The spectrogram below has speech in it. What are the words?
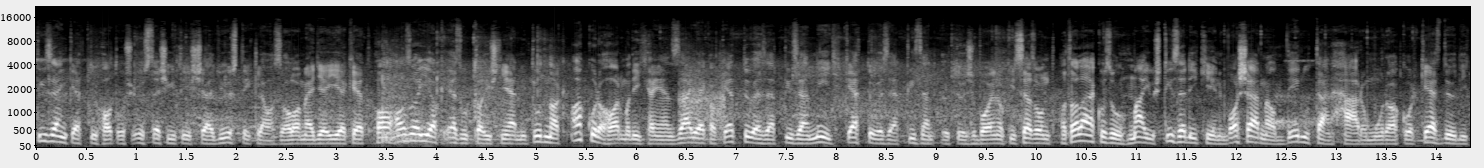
12-6-os összesítéssel győzték le a Zala megyeieket. Ha a hazaiak ezúttal is nyerni tudnak, akkor a harmadik helyen zárják a 2014-2015-ös bajnoki szezont. A találkozó május 10-én vasárnap délután 3 órakor kezdődik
